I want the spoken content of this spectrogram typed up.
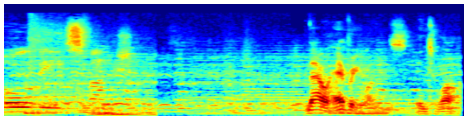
All these functions. Now everyone's into art.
